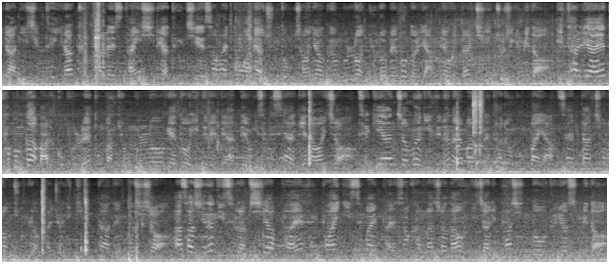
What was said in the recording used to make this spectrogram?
이란, 이집트, 이라크, 팔레스타인, 시리아 등지에서 활동하며 중동 전역은 물론 유럽에도 널리 악명을 떨친 조직입니다. 이탈리아의 탐험가 마르코 폴로의 동방 경물록에도 이들에 대한 내용이 상세하게 나와 있죠. 특이한 점은 이들은 얼마 전에 다룬 문바이 암살단처럼 종교와 관련이 깊다는 것이죠. 아사시는 이슬람 시아파의 분파인 이스마일파에서 갈라져 나온 니자리파 신도들이었습니다.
